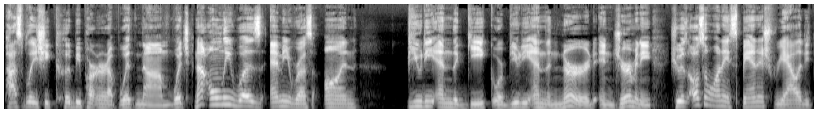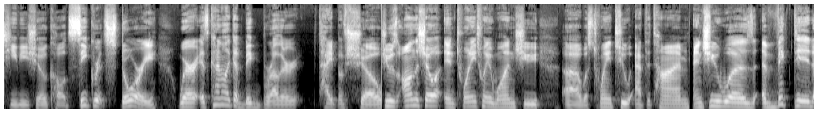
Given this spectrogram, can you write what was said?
possibly she could be partnered up with Nam, which not only was Emmy Russ on Beauty and the Geek or Beauty and the Nerd in Germany. She was also on a Spanish reality TV show called Secret Story, where it's kind of like a Big Brother type of show. She was on the show in 2021. She uh, was 22 at the time, and she was evicted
